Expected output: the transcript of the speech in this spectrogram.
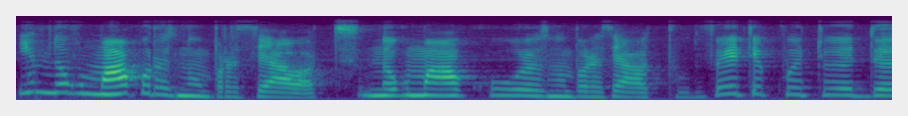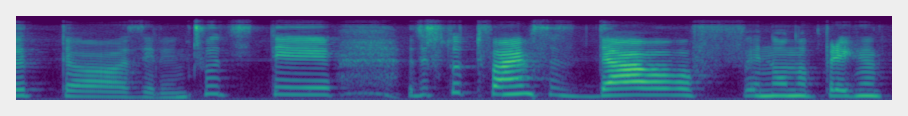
И много малко разнообразяват. Много малко разнообразяват плодовете, които ядат, а, зеленчуците, защото това им създава в едно напрегнато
